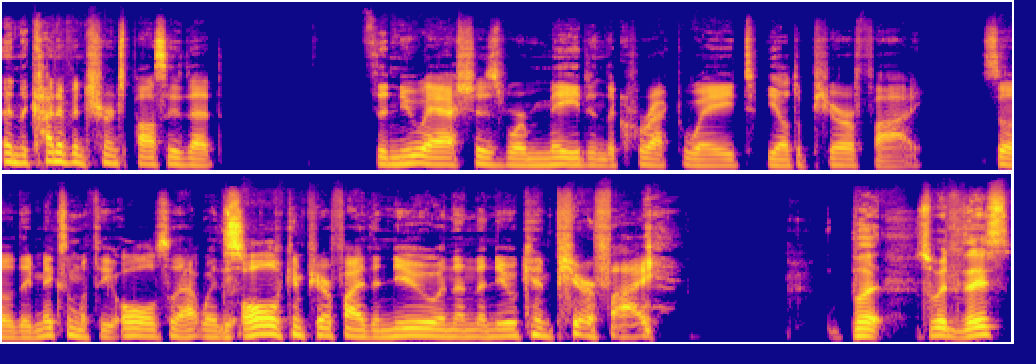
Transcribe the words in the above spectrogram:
And the kind of insurance policy that the new ashes were made in the correct way to be able to purify. So they mix them with the old, so that way the old can purify the new, and then the new can purify. But so wait, they s-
